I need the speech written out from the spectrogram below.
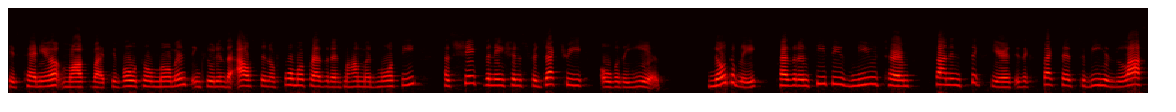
His tenure, marked by pivotal moments, including the ousting of former President Mohamed Morsi, has shaped the nation's trajectory over the years. Notably, President Sisi's new term spanning six years is expected to be his last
